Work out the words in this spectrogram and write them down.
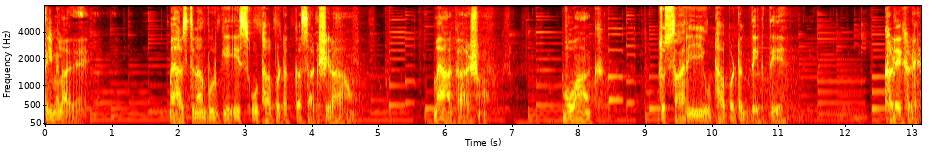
तिलमिला गए। मैं हस्तिनापुर की इस उठापटक का साक्षी रहा हूँ। मैं आकाश हूँ। वो आँख जो सारी उठापटक देखती है। खड़े खड़े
